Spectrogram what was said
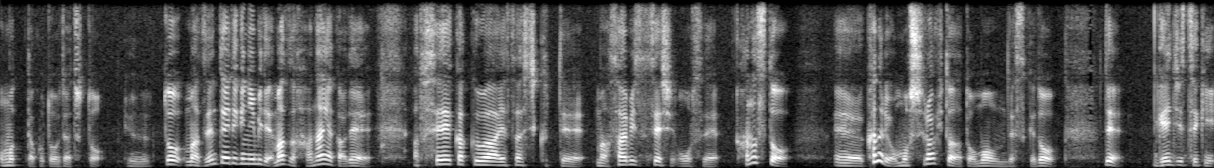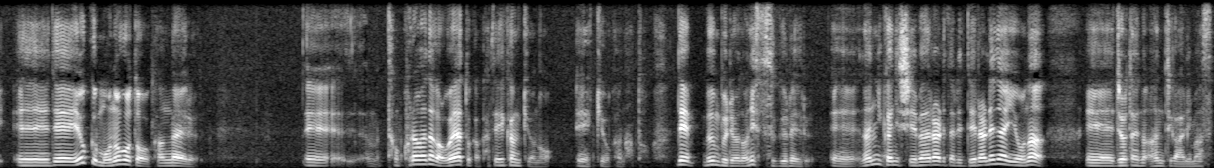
思ったことをじゃあちょっと言うと、まあ、全体的に見てまず華やかであと性格は優しくて、まあ、サービス精神旺盛。話すと、えーかなり面白い人だと思うんですけどで現実的、えーでよく物事を考える、えーこれはだから親とか家庭環境の影響かなと。で文武両道に優れる、えー何かに縛られたり出られないようなえー状態の暗示があります。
